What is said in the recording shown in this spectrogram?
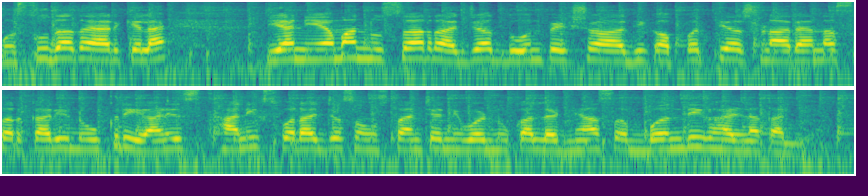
मसुदा तयार केला आहे या नियमांनुसार राज्यात दोनपेक्षा अधिक अपत्य असणाऱ्यांना सरकारी नोकरी आणि स्थानिक स्वराज्य संस्थांच्या निवडणुका लढण्यास बंदी घालण्यात आली आहे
